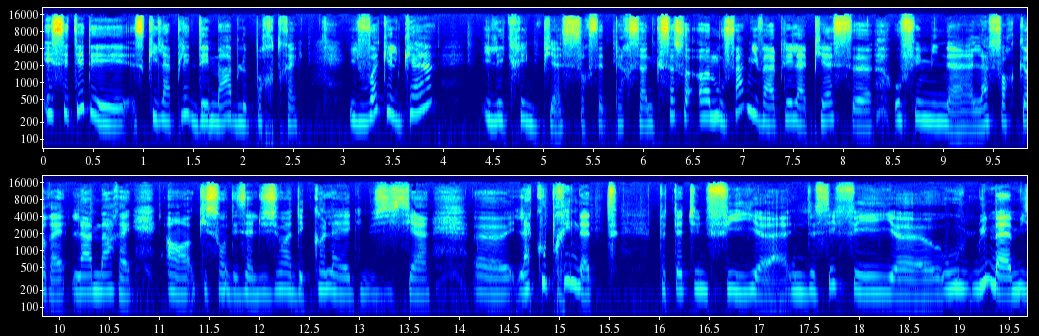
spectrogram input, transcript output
Et c'était ce qu'il appelait d'aimables portraits. Il voit quelqu'un, il écrit une pièce sur cette personne. Que ce soit homme ou femme, il va appeler la pièce euh, au féminin, la forquerait, la marais, qui sont des allusions à des collègues musiciens, euh, la couprinette peut-être une fille, euh, une de ses filles, euh, ou lui-même, il,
